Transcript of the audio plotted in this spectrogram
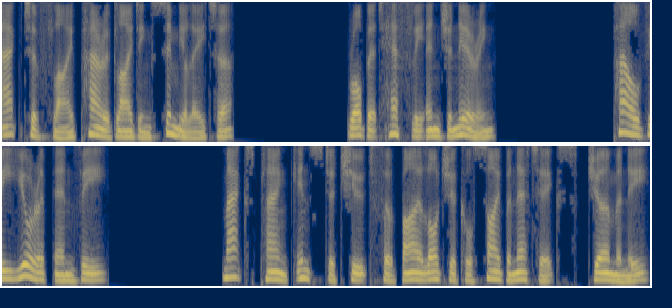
ActiveFly Paragliding Simulator Robert Heffley Engineering PAL v. Europe NV Max Planck Institute for Biological Cybernetics, Germany,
